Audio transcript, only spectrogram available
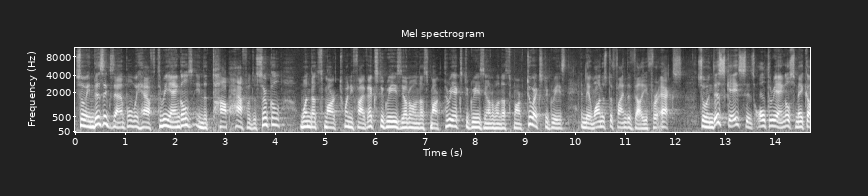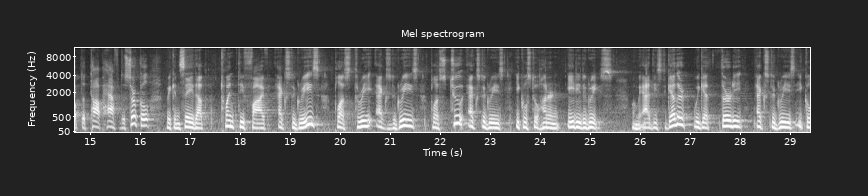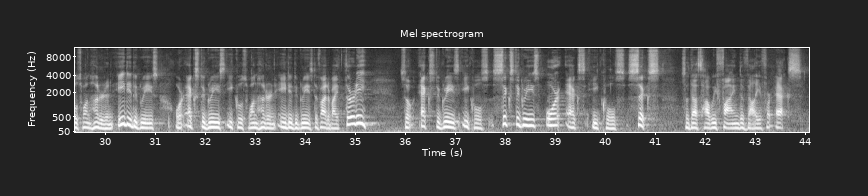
So in this example, we have three angles in the top half of the circle, one that's marked 25x degrees, the other one that's marked 3x degrees, the other one that's marked 2x degrees, and they want us to find the value for x. So in this case, since all three angles make up the top half of the circle, we can say that 25x degrees plus 3x degrees plus 2x degrees equals to 180 degrees. When we add these together, we get 30 x degrees equals 180 degrees, or x degrees equals 180 degrees divided by 30. So x degrees equals 6 degrees, or x equals 6. So that's how we find the value for x.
